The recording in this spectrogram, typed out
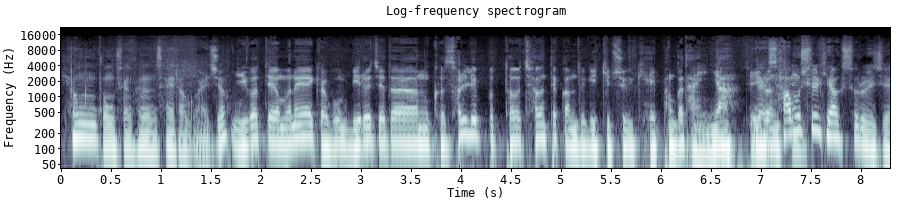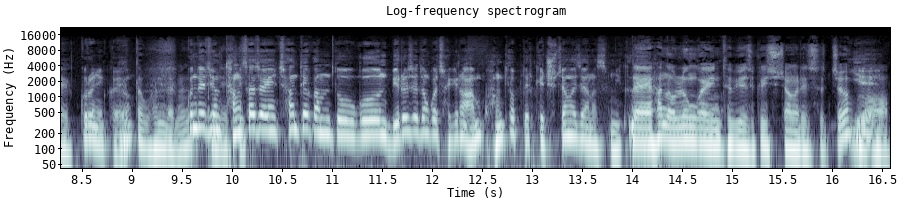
형 동생 하는 사이라고 하죠. 이것 때문에 결국 미르재단 그 설립부터 차은택 감독이 깊숙이 개입한 것 아니냐. 이제 네, 사무실 계약서를 이제 그러니까요. 했다고 한다면. 근데 지금 당사자인 차은택 감독은 미르재단과 자기랑 아무 관계 없다 이렇게 주장하지 않았습니까? 네, 한 언론과의 인터뷰에서 그렇게 주장을 했었죠. 예. 뭐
